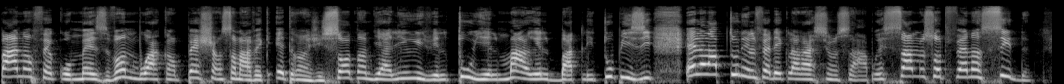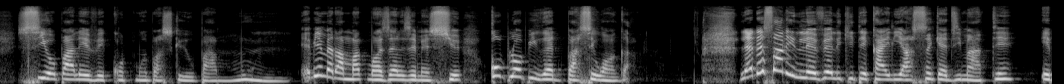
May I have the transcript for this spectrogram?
pa nan fè komez van mwa kan pech ansam avèk etranji, sotan di ali rive, l touye, l mare, l bat, li tou pizi, e l ap toune l fè deklarasyon sa, apre sa m sot fè nan sit, si yo pa leve kont mwen paske yo pa moun. Ebyen, mèdam matmoazèl zè monsyo, komplo pi red pase wanga. Le desan din leve li kite ka ili a 5 edi maten, e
